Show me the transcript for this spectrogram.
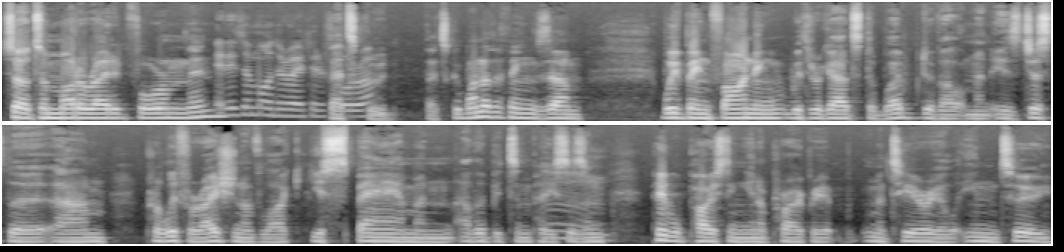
so it's a moderated forum then. It is a moderated That's forum. That's good. That's good. One of the things um, we've been finding with regards to web development is just the um, proliferation of like your spam and other bits and pieces, and people posting inappropriate material into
